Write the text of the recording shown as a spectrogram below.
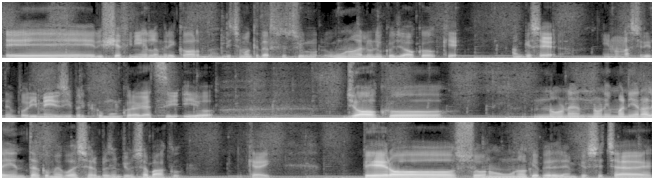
e riuscii a finirlo mi ricordo diciamo che Souls 1 è l'unico gioco che anche se in una serie di tempo di mesi perché comunque ragazzi io gioco non, è, non, in maniera lenta come può essere per esempio un Sabaku, ok? Però sono uno che per esempio se c'è,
